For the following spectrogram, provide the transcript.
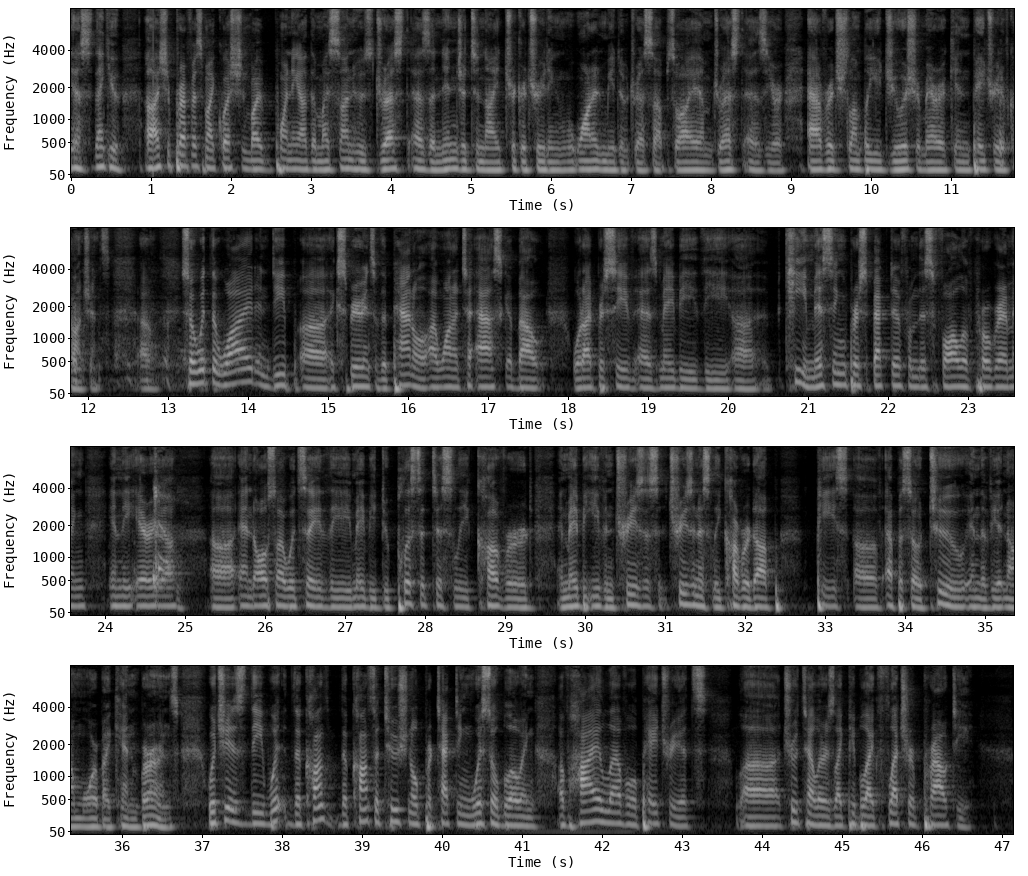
Yes, thank you. Uh, I should preface my question by pointing out that my son, who's dressed as a ninja tonight trick or treating, wanted me to dress up. So I am dressed as your average schlumpy Jewish American patriot of conscience. Um, so, with the wide and deep uh, experience of the panel, I wanted to ask about what I perceive as maybe the uh, key missing perspective from this fall of programming in the area. Uh, and also, I would say the maybe duplicitously covered and maybe even treasonous, treasonously covered up piece of episode two in the Vietnam War by Ken Burns, which is the, the, con, the constitutional protecting whistleblowing of high level patriots, uh, truth tellers like people like Fletcher Prouty,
